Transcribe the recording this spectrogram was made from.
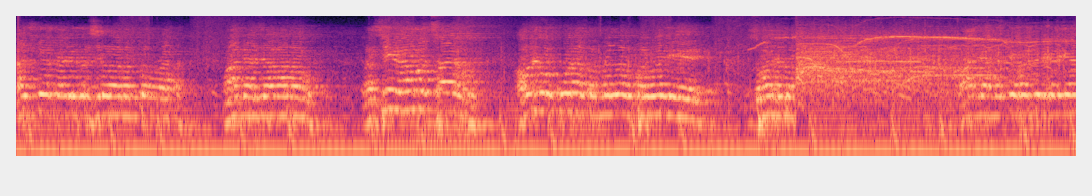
ರಾಜಕೀಯ ಕಾರ್ಯದರ್ಶಿಗಳಾದಂತ ಮಾನ್ಯ ಜವಾನರು ನಸೀರ್ ಅಹಮದ್ ಸಾಹೇಬ್ ಅವರಿಗೂ ಕೂಡ ತಮ್ಮೆಲ್ಲರ ಪರವಾಗಿ ಸ್ವಾಗತ ಮಾನ್ಯ ಮುಖ್ಯಮಂತ್ರಿಗಳಿಗೆ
